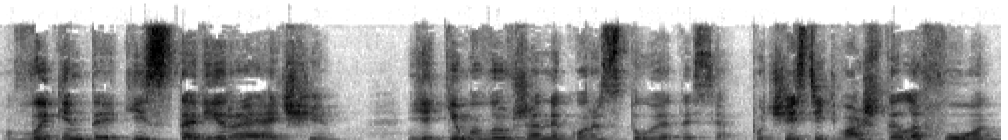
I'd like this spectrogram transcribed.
викиньте якісь старі речі, якими ви вже не користуєтеся. Почистіть ваш телефон,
